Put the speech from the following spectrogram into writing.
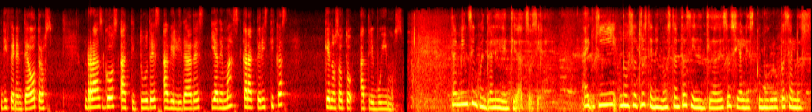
diferente a otros. Rasgos, actitudes, habilidades y además características que nos autoatribuimos. También se encuentra la identidad social. Aquí nosotros tenemos tantas identidades sociales como grupos a los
